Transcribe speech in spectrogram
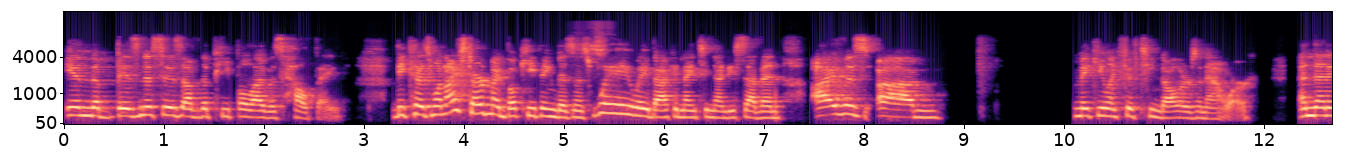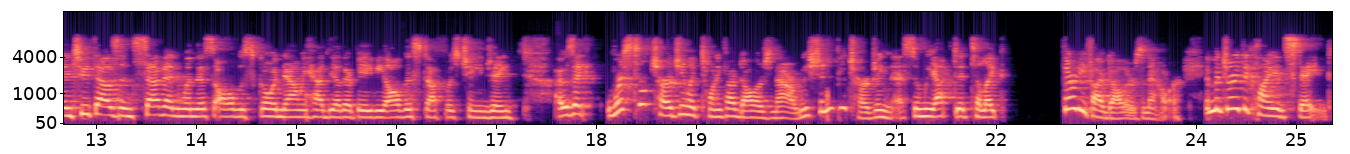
in the businesses of the people I was helping. Because when I started my bookkeeping business way, way back in 1997, I was um, making like $15 an hour. And then in 2007, when this all was going down, we had the other baby, all this stuff was changing. I was like, we're still charging like $25 an hour. We shouldn't be charging this. And we upped it to like $35 an hour. And majority of the clients stayed.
